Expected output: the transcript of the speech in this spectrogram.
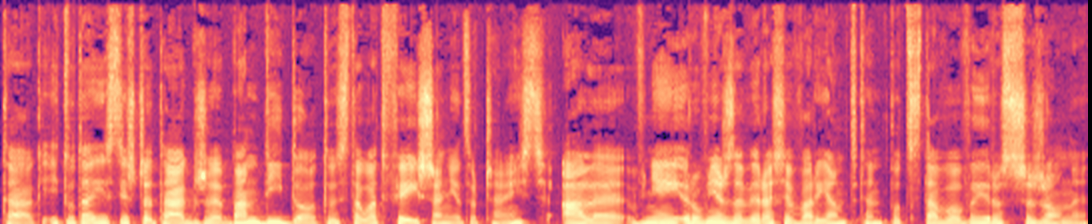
Tak, i tutaj jest jeszcze tak, że Bandido to jest ta łatwiejsza nieco część, ale w niej również zawiera się wariant ten podstawowy i rozszerzony.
